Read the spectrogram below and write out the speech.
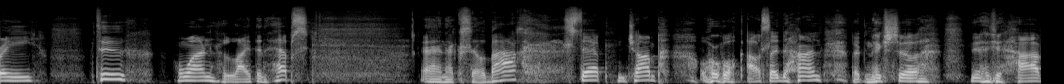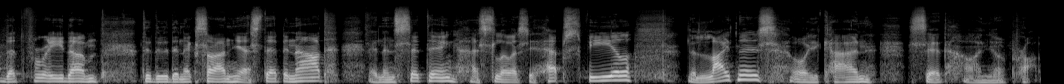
Three, two, one. Lighten hips. And exhale back, step, jump, or walk outside the hand. But make sure you have that freedom to do the next one. Yeah, stepping out and then sitting as slow as your hips feel the lightness, or you can sit on your prop.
